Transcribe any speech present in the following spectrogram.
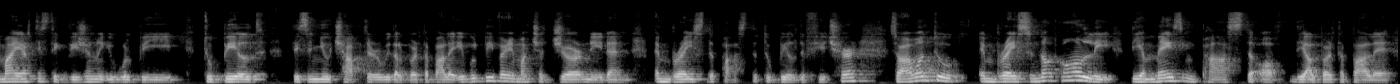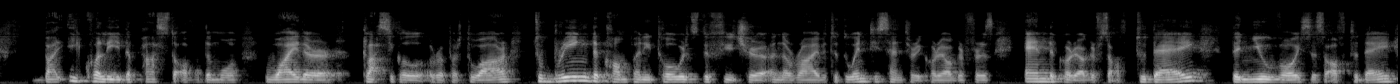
my artistic vision it will be to build this new chapter with alberta ballet. It will be very much a journey then embrace the past to build the future. So i want to embrace not only the amazing past of the alberta ballet but equally the past of the more wider classical repertoire to bring the company towards the future and arrive to 20th century choreographers and the choreographers of today the new voices of today.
